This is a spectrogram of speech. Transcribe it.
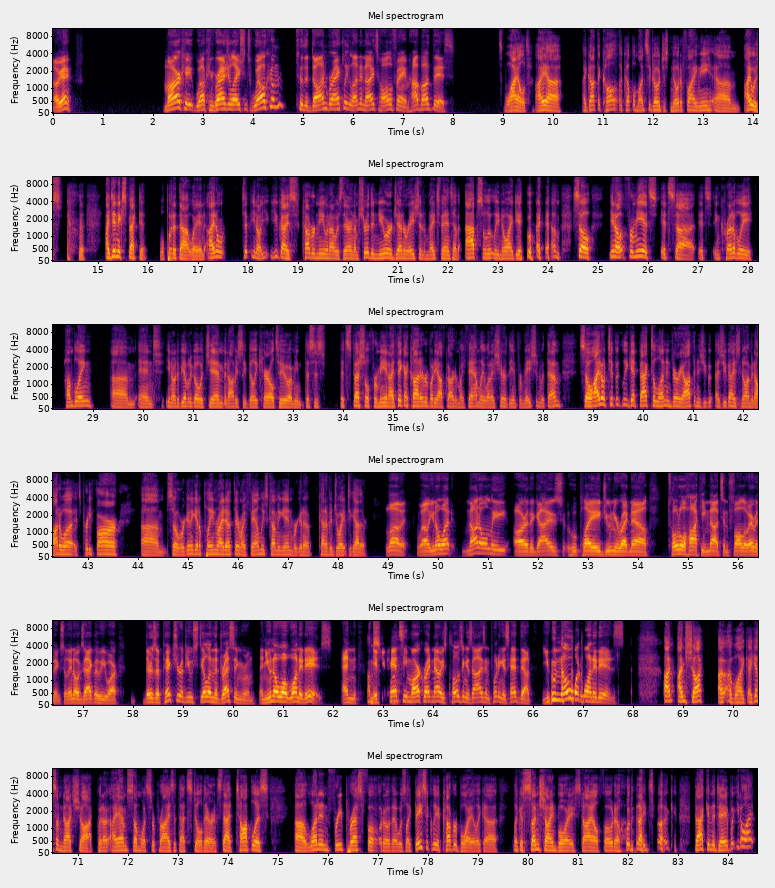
Okay. Marc, well, congratulations. Welcome to the Don Brankley London Knights Hall of Fame. How about this? It's wild. I uh I got the call a couple months ago just notifying me. Um I was I didn't expect it. We'll put it that way. And I don't tip, you know, you, you, guys covered me when I was there, and I'm sure the newer generation of Knights fans have absolutely no idea who I am. So, you know, for me, it's it's uh it's incredibly humbling. Um, and you know, to be able to go with Jim and obviously Billy Carroll too. I mean, this is it's special for me. And I think I caught everybody off guard in my family when I shared the information with them. So I don't typically get back to London very often. As you as you guys know, I'm in Ottawa. It's pretty far. Um, so we're gonna get a plane ride out there. My family's coming in. We're gonna kind of enjoy it together. Love it. Well, you know what? Not only are the guys who play junior right now total hockey nuts and follow everything, so they know exactly who you are. There's a picture of you still in the dressing room, and you know what one it is. And I'm if you can't see Marc right now, he's closing his eyes and putting his head down. You know what one it is. I'm I'm shocked I, am like, I guess I'm not shocked, but I, I, am somewhat surprised that that's still there. It's that topless uh, London Free Press photo that was like basically a cover boy, like a like a sunshine boy style photo that I took back in the day. But you know what?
